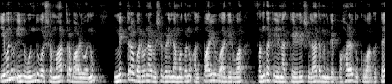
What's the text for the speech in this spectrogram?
ಇವನು ಇನ್ನು ಒಂದು ವರ್ಷ ಮಾತ್ರ ಬಾಳುವನು. ಮಿತ್ರ ವರುಣ ಋಷಿಗಳಿನ ಮಗನು ಅಲ್ಪಾಯುವಾಗಿರುವ ಸಂಗತಿಯನ್ನು ಕೇಳಿ ಶಿಲಾದ ಮುನಿಗೆ ಬಹಳ ದುಃಖವಾಗುತ್ತೆ.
